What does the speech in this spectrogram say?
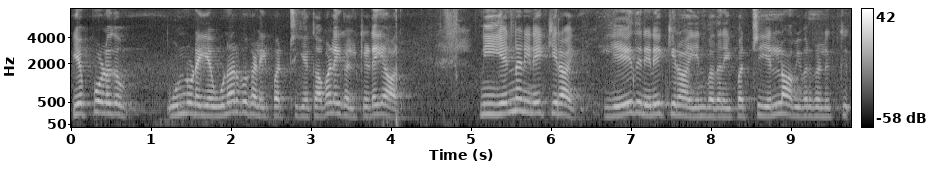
எப்பொழுதும் உன்னுடைய உணர்வுகளை பற்றிய கவலைகள் கிடையாது. நீ என்ன நினைக்கிறாய்? ஏது நினைக்கிறாய் என்பதனை பற்றி எல்லாம் இவர்களுக்கு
